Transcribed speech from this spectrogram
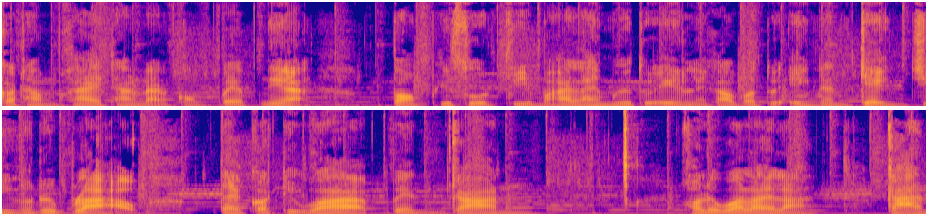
ก็ทำให้ทางด้านของเป๊ปเนี่ย ต้องพิสูจน์ฝีไม้ลายมือตัวเองเลยครับว่าตัวเองนั้นเก่งจริงหรือเปล่า แต่ก็ถือว่าเป็นการเขาเรียกว่าอะไรล่ะ การ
